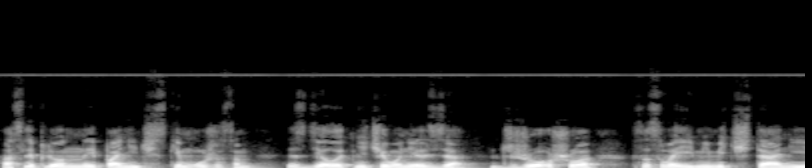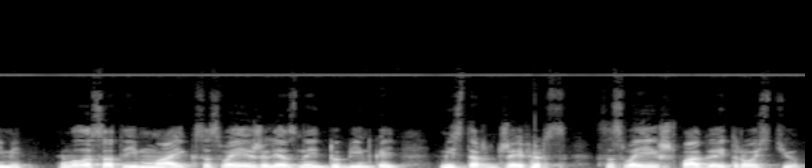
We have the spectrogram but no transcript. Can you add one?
ослепленный паническим ужасом. Сделать ничего нельзя. Джошуа со своими мечтаниями, волосатый Майк со своей железной дубинкой, мистер Джефферс со своей шпагой и тростью.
